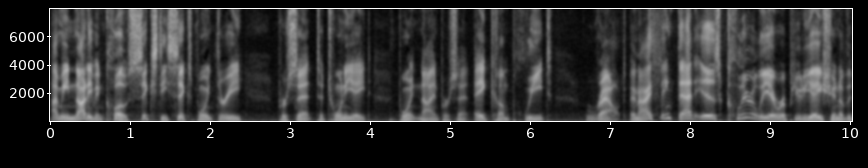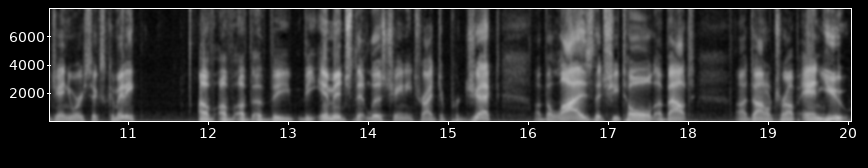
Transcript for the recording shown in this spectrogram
I mean, not even close. 66.3% to 28.9%. A complete rout. And I think that is clearly a repudiation of the January 6th committee. Of, of, of, the, the the image that Liz Cheney tried to project, uh, the lies that she told about uh, Donald Trump and you.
